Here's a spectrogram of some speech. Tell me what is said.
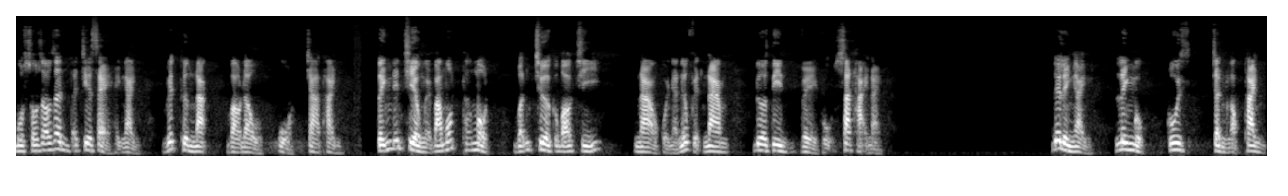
một số giáo dân đã chia sẻ hình ảnh vết thương nặng vào đầu của cha thành Tính đến chiều ngày 31 tháng 1 vẫn chưa có báo chí nào của nhà nước Việt Nam đưa tin về vụ sát hại này. Đây là hình ảnh Linh Mục Cui Trần Ngọc Thanh.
